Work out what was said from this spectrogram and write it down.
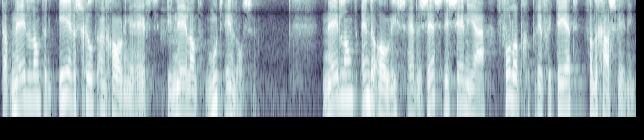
dat Nederland een ereschuld aan Groningen heeft die Nederland moet inlossen. Nederland en de olies hebben zes decennia volop geprofiteerd van de gaswinning.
